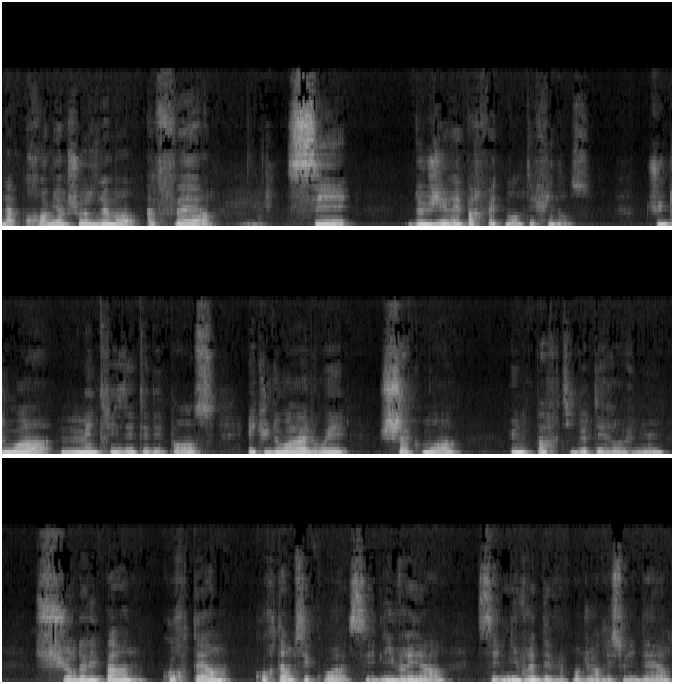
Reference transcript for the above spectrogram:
la première chose vraiment à faire, c'est de gérer parfaitement tes finances. Tu dois maîtriser tes dépenses et tu dois allouer chaque mois une partie de tes revenus sur de l'épargne court terme. Court terme, c'est quoi? C'est livret A, c'est livret de développement durable et solidaire,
